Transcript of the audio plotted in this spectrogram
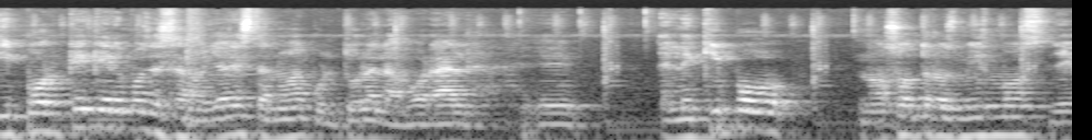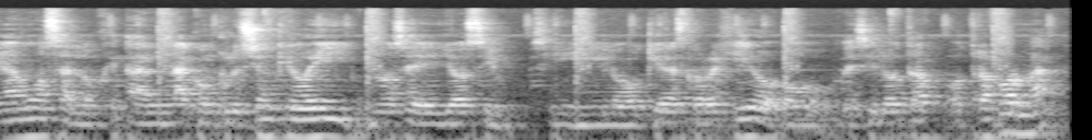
¿Y por qué queremos desarrollar esta nueva cultura laboral? Eh, el equipo, nosotros mismos, llegamos a, la conclusión que hoy, no sé yo si, si lo quieras corregir o, o decirlo de otra, otra forma,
